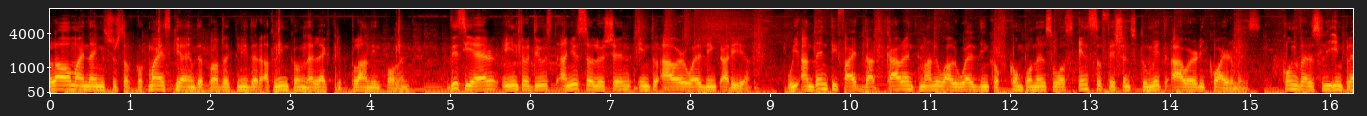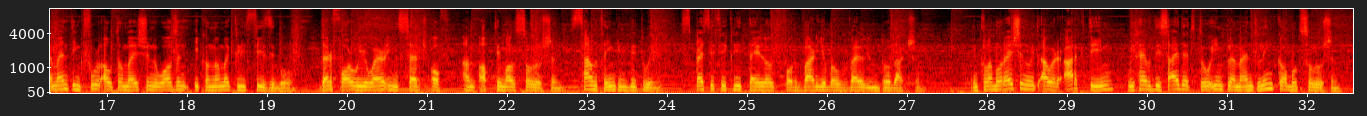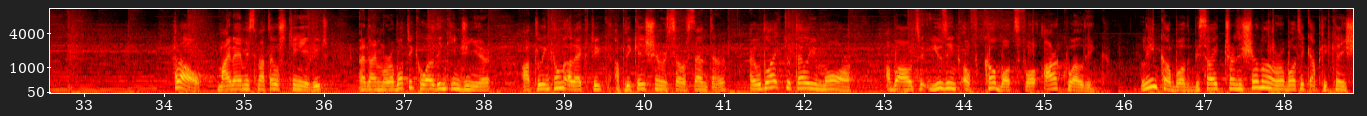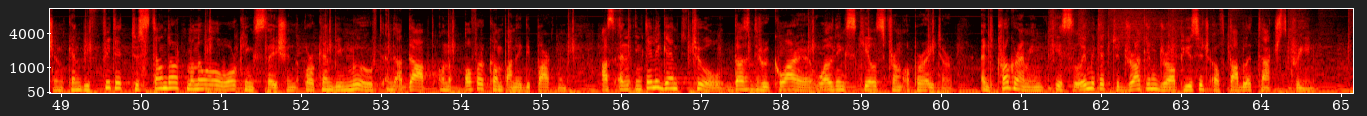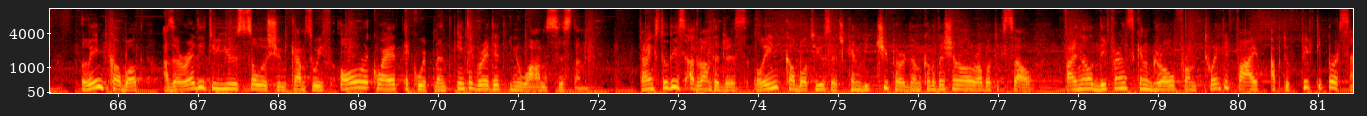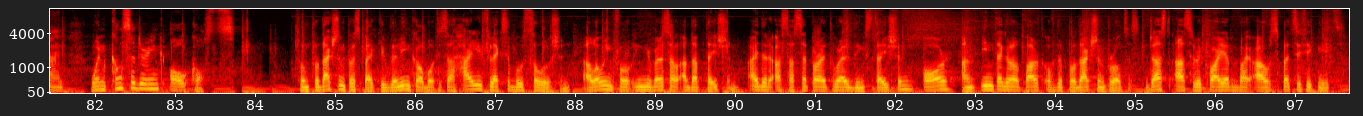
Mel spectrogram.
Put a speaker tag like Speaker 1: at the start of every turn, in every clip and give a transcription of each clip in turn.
Speaker 1: Hello, my name is Krzysztof Kochmański. I am the project leader at Lincoln Electric plant in Poland. This year, we introduced a new solution into our welding area. We identified that current manual welding of components was insufficient to meet our requirements. Conversely, implementing full automation wasn't economically feasible. Therefore, we were in search of an optimal solution, something in between, specifically tailored for variable volume production. In collaboration with our ARC team, we have decided to implement LincCobot solution.
Speaker 2: Hello, my name is Mateusz Kieniewicz and I'm a robotic welding engineer at Lincoln Electric Application Resource Center. I would like to tell you more about using of cobots for arc welding. LincCobot, beside traditional robotic application, can be fitted to standard manual working station or can be moved and adapted on other company department as an intelligent tool doesn't require welding skills from operator, and programming is limited to drag and drop usage of tablet touchscreen. LincCobot as a ready-to-use solution comes with all required equipment integrated in one system. Thanks to these advantages, LincCobot usage can be cheaper than conventional robotic cell. Final difference can grow from 25 up to 50% when considering all costs.
Speaker 1: From production perspective, the LincCobot is a highly flexible solution, allowing for universal adaptation, either as a separate welding station or an integral part of the production process, just as required by our specific needs.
